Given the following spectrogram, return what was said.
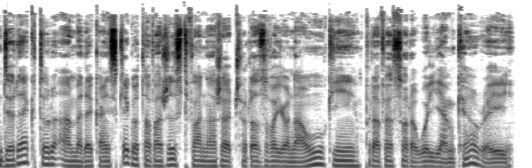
Dyrektor Amerykańskiego Towarzystwa na Rzecz Rozwoju Nauki, profesor William Carey,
